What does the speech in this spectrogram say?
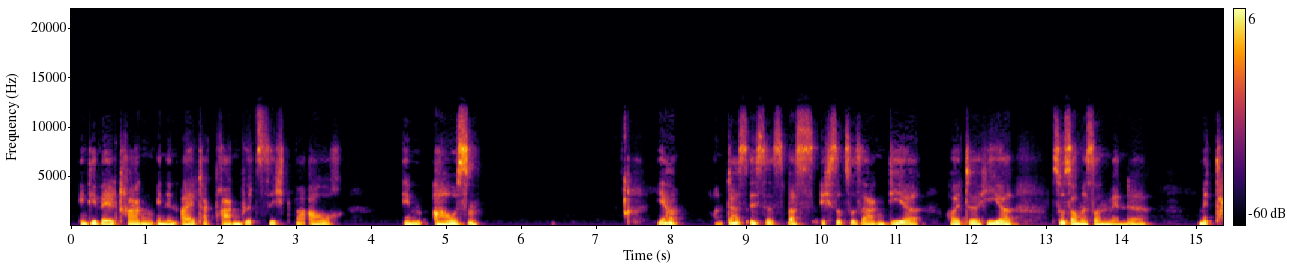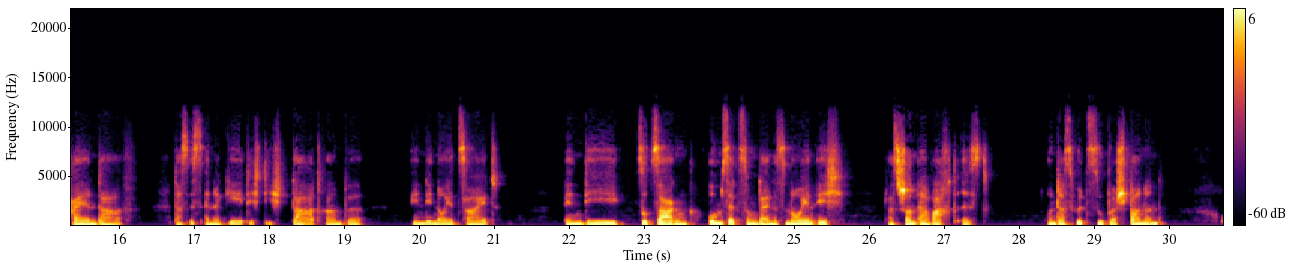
in die Welt tragen, in den Alltag tragen, wird sichtbar auch im Außen. Ja, und das ist es, was ich sozusagen dir heute hier zur Sommersonnenwende mitteilen darf. Das ist energetisch die Startrampe in die neue Zeit, in die sozusagen Umsetzung deines neuen Ich, das schon erwacht ist. Und das wird super spannend.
